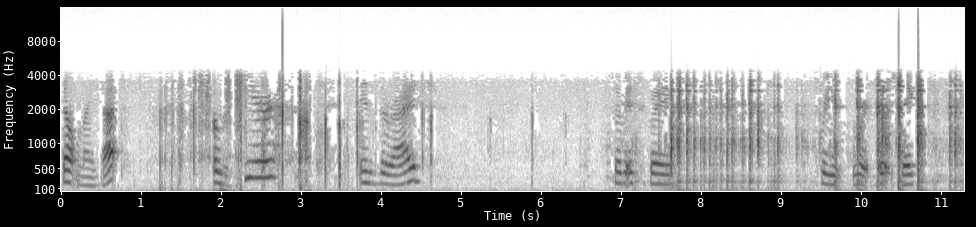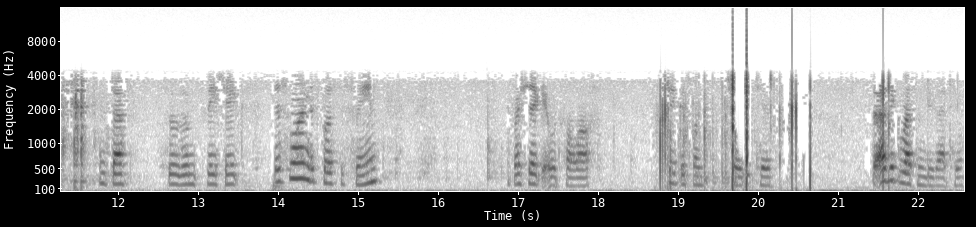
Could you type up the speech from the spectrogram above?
Don't mind that. Over here is the ride. So basically, where you where it shakes and stuff. So then they shake. This one is supposed to swing. If I shake it, would fall off. I think this one, shake it too. So I think of them do that too.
